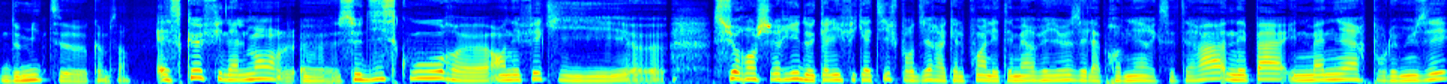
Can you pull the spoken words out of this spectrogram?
de mythes euh, comme ça. Est-ce que finalement, euh, ce discours, euh, en effet, qui euh, surenchérit de qualificatifs pour dire à quel point elle était merveilleuse et la première, etc., n'est pas une manière pour le musée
